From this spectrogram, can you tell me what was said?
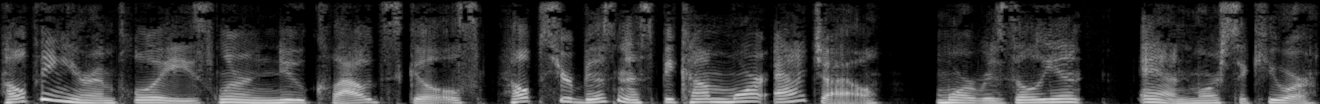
Helping your employees learn new cloud skills helps your business become more agile, more resilient, and more secure.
